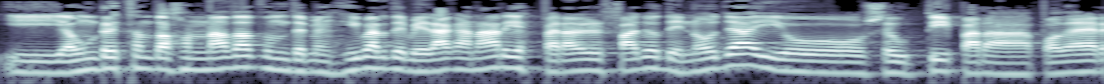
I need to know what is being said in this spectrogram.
Y aún restan dos jornadas donde Mengíbar deberá ganar y esperar el fallo de Noya y o para poder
